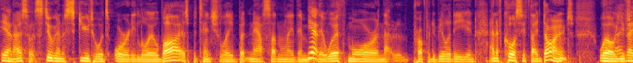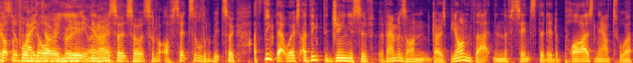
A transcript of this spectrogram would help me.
you know, so it's still going to skew towards already loyal buyers potentially, but now suddenly then Yep. they're worth more and that profitability and and of course if they don't, well Right, you've got the forty dollar a something for it year, anyway, you know, yeah. so so it sort of offsets it a little bit. So I think that works. I think the genius of, of Amazon goes beyond that in the sense that it applies now to a,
